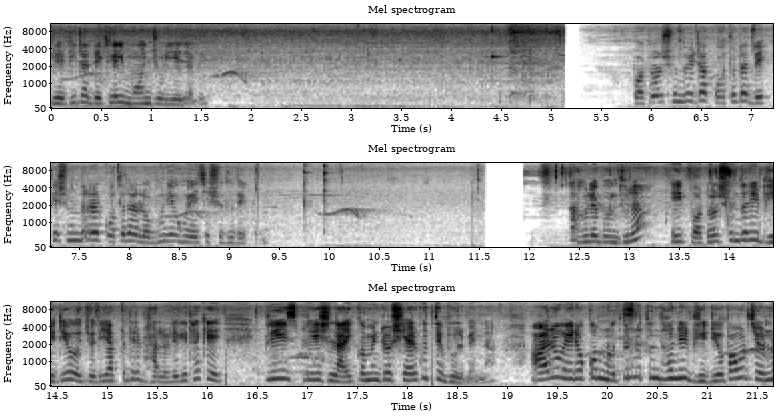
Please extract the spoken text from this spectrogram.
গ্রেভিটা দেখলেই মন জুড়িয়ে যাবে। পটল সুন্দরীটা কতটা দেখতে সুন্দর আর কতটা লোভনীয় হয়েছে শুধু দেখুন। তাহলে বন্ধুরা, এই পটল সুন্দরীর ভিডিও যদি আপনাদের ভালো লেগে থাকে প্লিজ প্লিজ লাইক কমেন্ট ও শেয়ার করতে ভুলবেন না। আরও এরকম নতুন নতুন ধরনের ভিডিও পাওয়ার জন্য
